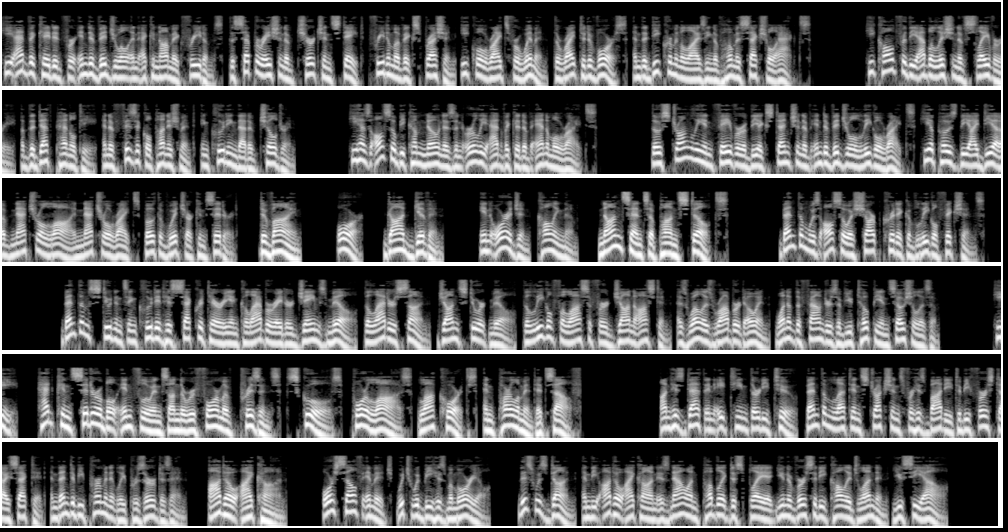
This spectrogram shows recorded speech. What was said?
He advocated for individual and economic freedoms, the separation of church and state, freedom of expression, equal rights for women, the right to divorce, and the decriminalizing of homosexual acts. He called for the abolition of slavery, of the death penalty, and of physical punishment, including that of children. He has also become known as an early advocate of animal rights. Though strongly in favor of the extension of individual legal rights, he opposed the idea of natural law and natural rights both of which are considered «divine» or «God-given» in origin, calling them «nonsense upon stilts». Bentham was also a sharp critic of legal fictions. Bentham's students included his secretary and collaborator James Mill, the latter's son, John Stuart Mill, the legal philosopher John Austin, as well as Robert Owen, one of the founders of utopian socialism. He had considerable influence on the reform of prisons, schools, poor laws, law courts, and Parliament itself. On his death in 1832, Bentham left instructions for his body to be first dissected, and then to be permanently preserved as an auto-icon or self-image, which would be his memorial. This was done, and the auto-icon is now on public display at University College London UCL.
